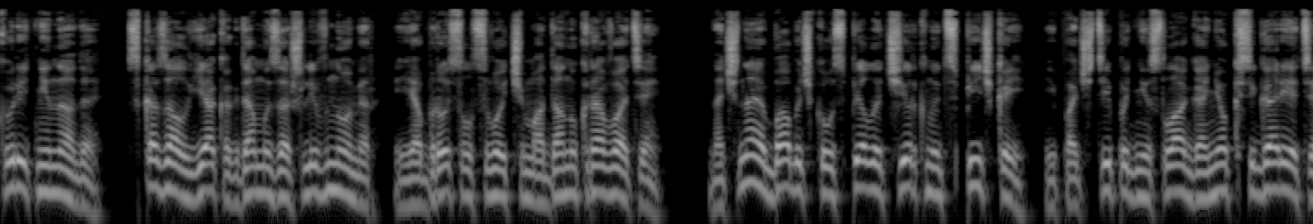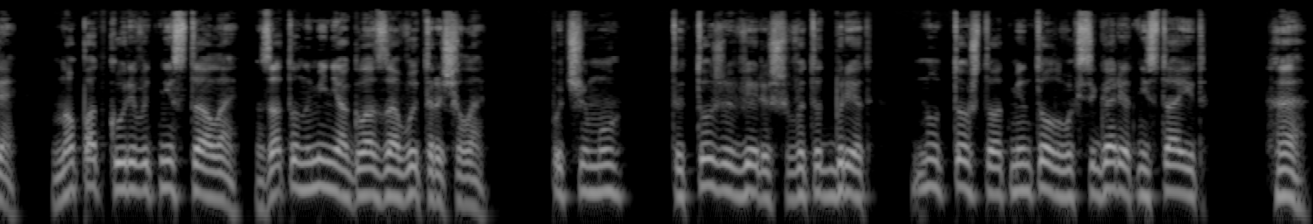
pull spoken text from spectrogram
«Курить не надо», – сказал я, когда мы зашли в номер, и я бросил свой чемодан у кровати. Ночная бабочка успела чиркнуть спичкой и почти поднесла огонек к сигарете, но подкуривать не стала, зато на меня глаза вытаращила. «Почему? Ты тоже веришь в этот бред? Ну, то, что от ментоловых сигарет не стоит». «Ха,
